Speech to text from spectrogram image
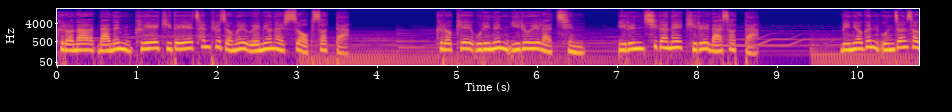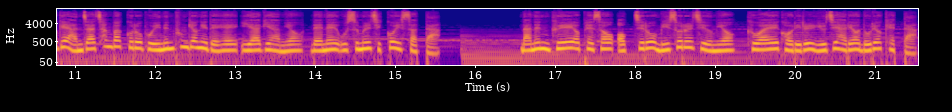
그러나 나는 그의 기대에 찬 표정을 외면할 수 없었다. 그렇게 우리는 일요일 아침, 이른 시간에 길을 나섰다. 민혁은 운전석에 앉아 창밖으로 보이는 풍경에 대해 이야기하며 내내 웃음을 짓고 있었다. 나는 그의 옆에서 억지로 미소를 지으며 그와의 거리를 유지하려 노력했다.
